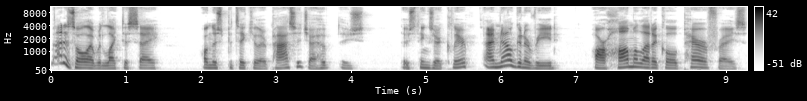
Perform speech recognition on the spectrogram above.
That is all I would like to say on this particular passage. I hope those those things are clear. I'm now going to read our homiletical paraphrase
